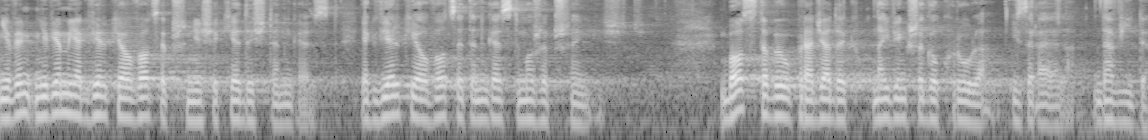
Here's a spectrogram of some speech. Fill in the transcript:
nie, wie, nie wiemy, jak wielkie owoce przyniesie kiedyś ten gest, jak wielkie owoce ten gest może przynieść. Bos to był pradziadek największego króla Izraela, Dawida.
